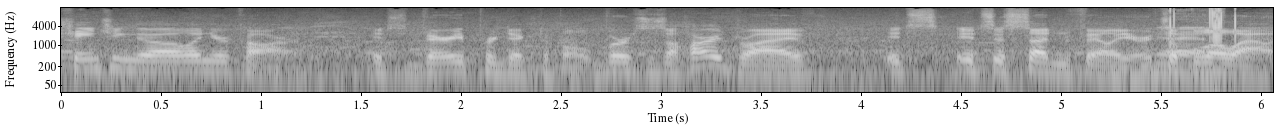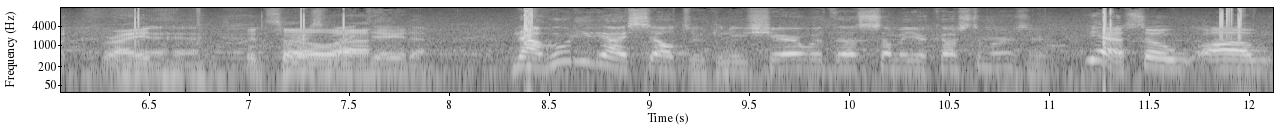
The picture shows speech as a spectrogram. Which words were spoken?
changing the oil in your car. It's very predictable, versus a hard drive, it's it's a sudden failure, it's yeah. a blowout, right? Yeah. It's so, my uh, data? Now, who do you guys sell to? Can you share with us some of your customers? Or? Yeah, so uh,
